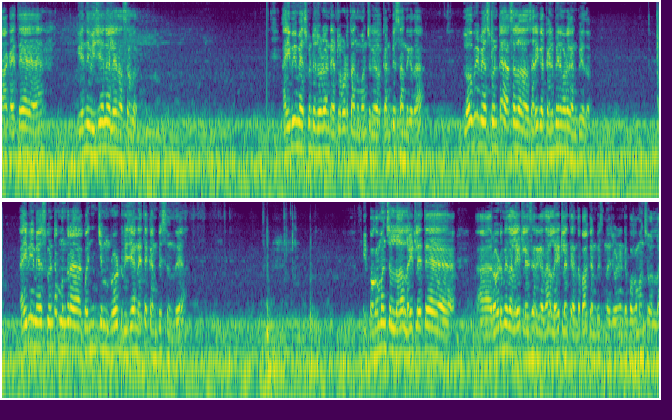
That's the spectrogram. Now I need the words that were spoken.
నాకైతే ఏంది విజయమే లేదు అసలు. ఐబీమ్ వేసుకుంటే చూడండి ఎట్లా పడుతుంది మంచు కనిపిస్తుంది కదా. లో బీమ్ వేసుకుంటే అసలు సరిగ్గా కనిపించని కూడా కనిపించదు ఐబీమ్ వేసుకుంటే ముందర కొంచెం రోడ్ విజయాన్ని అయితే కనిపిస్తుంది. పొగ మంచుల్లో లైట్లు అయితే రోడ్డు మీద లైట్లు వేసారు కదా లైట్లు అయితే ఎంత బాగా కనిపిస్తున్నాయి చూడండి పొగ మంచు వల్ల.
